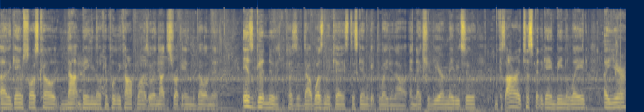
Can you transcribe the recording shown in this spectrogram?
uh, the game source code not being you know completely compromised or not disrupting any development is good news because if that wasn't the case, this game would get delayed you know an extra year, maybe two. Because I anticipate the game being delayed a year.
